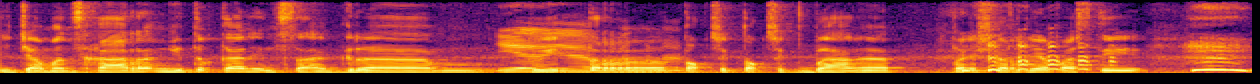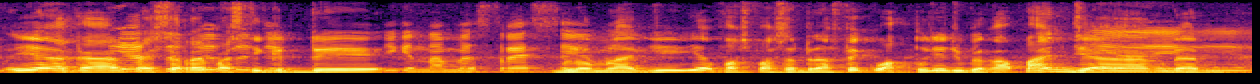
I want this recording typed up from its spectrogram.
ya, zaman sekarang gitu kan Instagram, Iya, iya, Twitter, benar-benar. toxic toxic banget. Pressure-nya pasti iya kan, Iya, pressure-nya setuju, pasti setuju. gede. Bikin tambah stres. Belum emang. lagi ya fase-fase grafik waktunya juga nggak panjang Iya, iya, dan iya.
